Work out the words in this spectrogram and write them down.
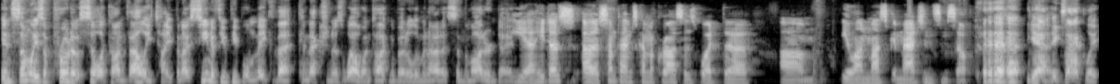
in some ways a proto Silicon Valley type, and I've seen a few people make that connection as well when talking about Illuminatus in the modern day. Yeah, he does uh, sometimes come across as what uh, um, Elon Musk imagines himself to be. yeah, exactly.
